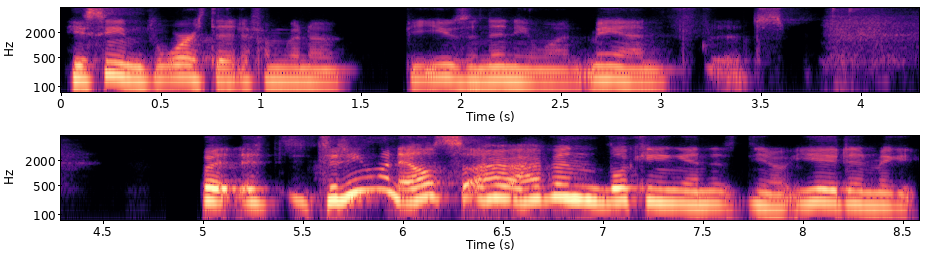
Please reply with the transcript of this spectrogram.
he seemed worth it if I'm going to be using anyone. Man, it's. But it, did anyone else? I, have been looking, and you know, EA didn't make it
